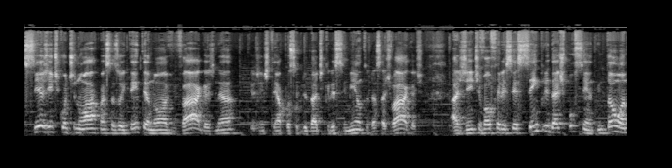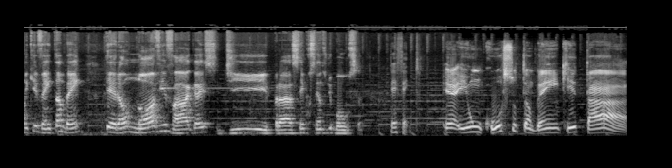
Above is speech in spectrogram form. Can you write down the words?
Se a gente continuar com essas 89 vagas, né, que a gente tem a possibilidade de crescimento dessas vagas, a gente vai oferecer sempre 10%. Então, ano que vem também terão nove vagas de para 100% de bolsa. Perfeito. É, e um curso também que está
